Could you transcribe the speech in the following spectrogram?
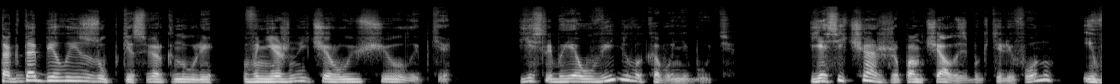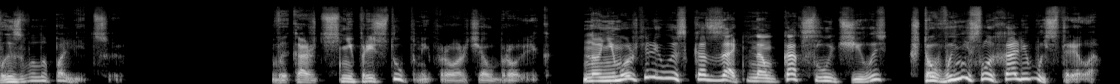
Тогда белые зубки сверкнули в нежной чарующей улыбке. Если бы я увидела кого-нибудь, я сейчас же помчалась бы к телефону и вызвала полицию. «Вы кажетесь неприступной», — проворчал Бродрик. «Но не можете ли вы сказать нам, как случилось, что вы не слыхали выстрела?»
